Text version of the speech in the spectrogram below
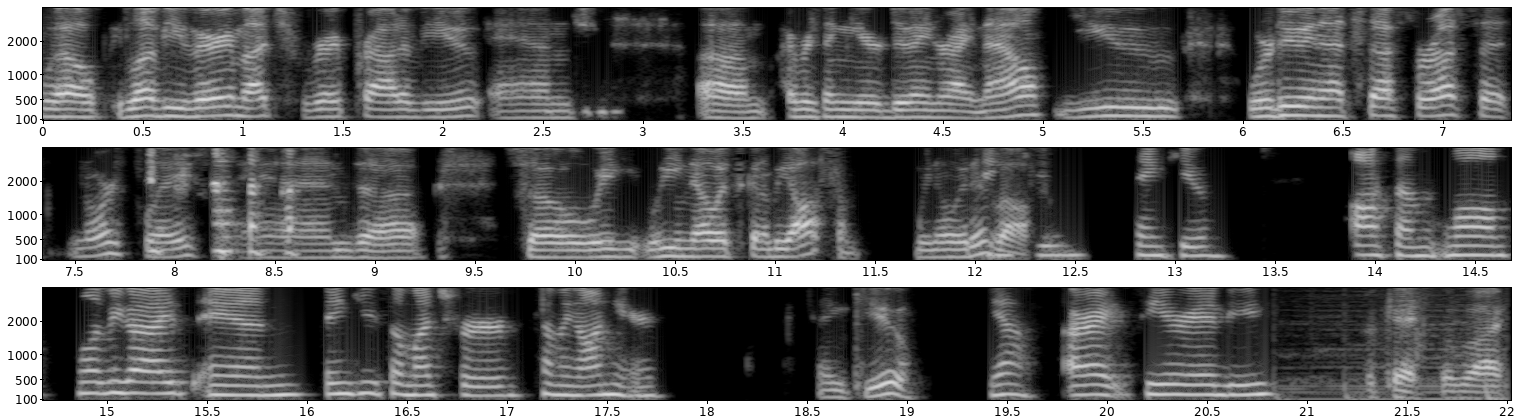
Well, we love you very much. We're very proud of you and um, everything you're doing right now. You we're doing that stuff for us at North Place, and uh, so we we know it's going to be awesome. We know it is thank awesome. You. Thank you. Awesome. Well, love you guys, and thank you so much for coming on here. Thank you. Yeah. All right. See you, Randy. Okay. Bye-bye.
